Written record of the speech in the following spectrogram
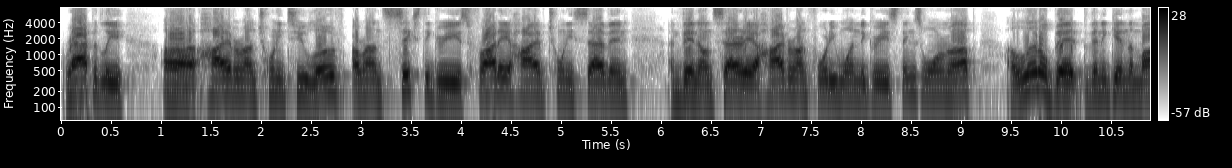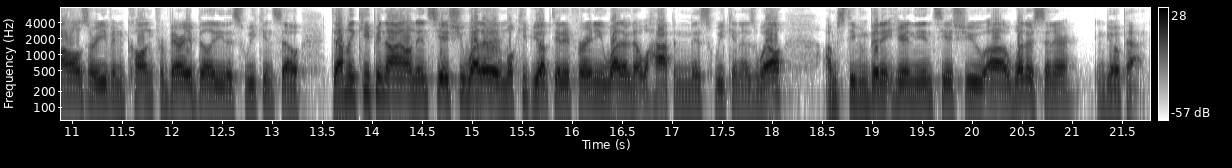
rapidly. Uh, high of around 22, low of around 6 degrees. Friday, high of 27. And then on Saturday, a high of around 41 degrees. Things warm up a little bit, but then again, the models are even calling for variability this weekend. So definitely keep an eye on NCSU weather, and we'll keep you updated for any weather that will happen this weekend as well. I'm Stephen Bennett here in the NCSU uh, Weather Center, and go pack.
